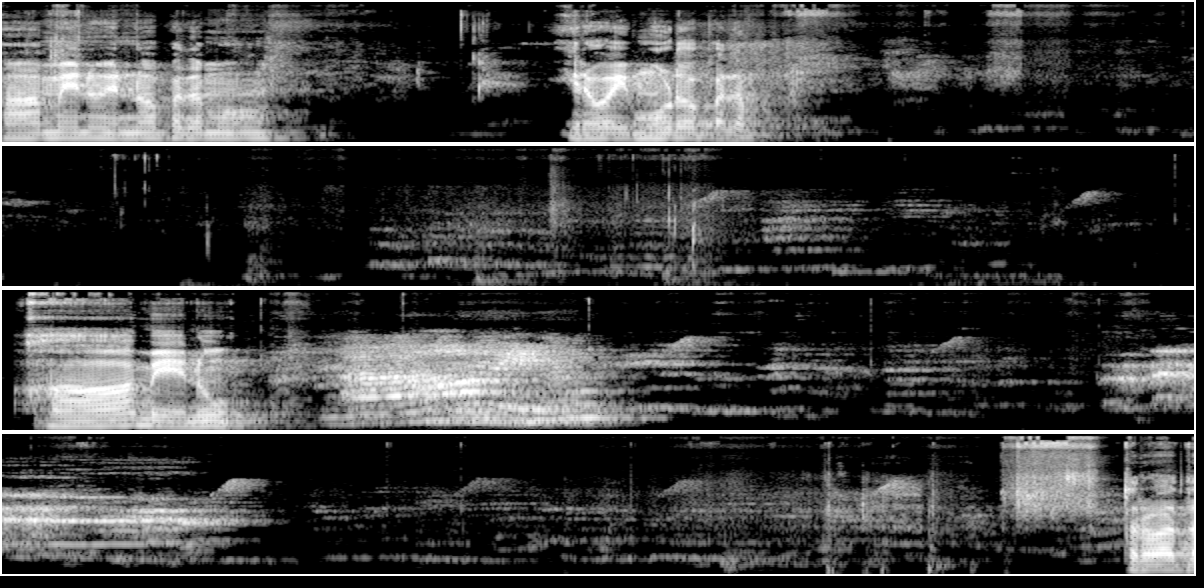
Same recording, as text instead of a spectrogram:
ఆమెను ఎన్నో పదము? ఇరవై మూడో పదం. ఆమెను. తర్వాత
